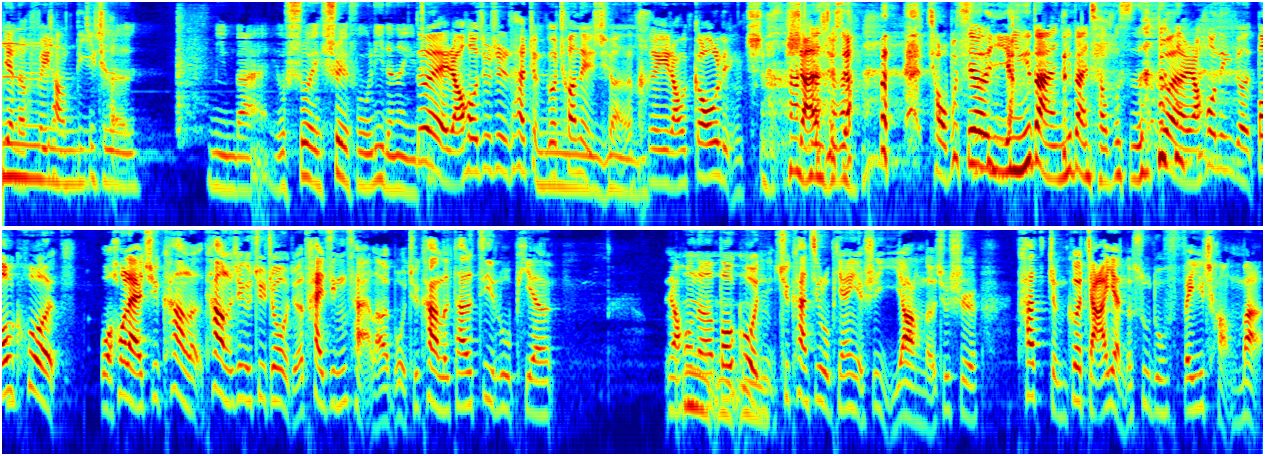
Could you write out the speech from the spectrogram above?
变得非常嗯低沉。就是明白，有说说服力的那一种。对，然后就是他整个穿的也全嗯黑，然后高领衬衫，就像 乔布就斯一样。女版女版乔布斯。对，然后那个包括我后来去看了看了这个剧之后，我觉得太精彩了，我去看了他的纪录片。然后呢，包括嗯你去看纪录片也是一样的，就是他整个眨眼的速度非常慢。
